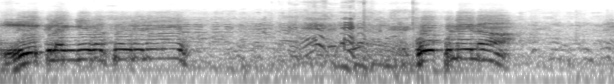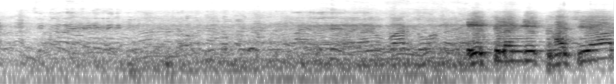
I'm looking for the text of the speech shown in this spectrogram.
एक लंगी बसवलेली गोपनीनं एकलंगी खासियत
